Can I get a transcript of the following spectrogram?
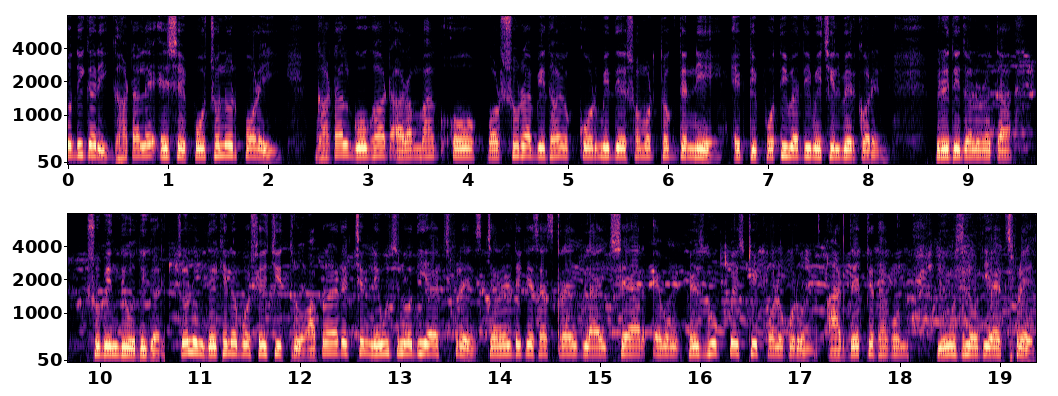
অধিকারী ঘাটালে এসে পৌঁছানোর পরেই ঘাটাল, গোঘাট, আরামবাগ ও পরশুরা বিধায়ক কর্মীদের সমর্থকদের নিয়ে একটি প্রতিবাদী মিছিল বের করেন বিরোধী দলনেতা শুভেন্দু অধিকারী। চলুন দেখে নেব সেই চিত্র। আপনারা দেখছেন নিউজ নদিয়া এক্সপ্রেস। চ্যানেলটিকে সাবস্ক্রাইব, লাইক, শেয়ার এবং ফেসবুক পেজটি ফলো করুন। আর দেখতে থাকুন নিউজ নদিয়া এক্সপ্রেস।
